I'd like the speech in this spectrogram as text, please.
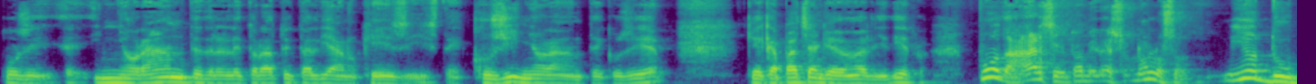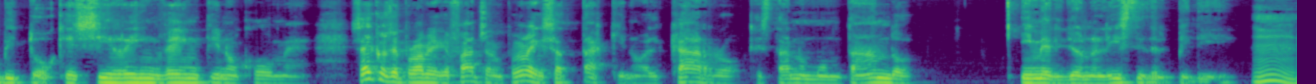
così eh, ignorante dell'elettorato italiano che esiste, così ignorante, così è, che è capace anche di andargli dietro. Può darsi, adesso non lo so, io dubito che si reinventino come... Sai cosa è probabile che facciano? Probabile che si attacchino al carro che stanno montando i meridionalisti del PD, mm.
